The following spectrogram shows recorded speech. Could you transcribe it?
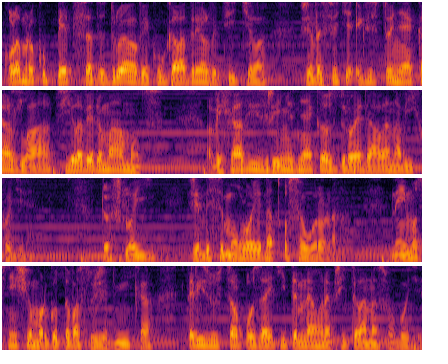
Kolem roku 500 druhého věku Galadriel vycítila, že ve světě existuje nějaká zlá, cílevědomá moc a vychází zřejmě z nějakého zdroje dále na východě. Došlo jí, že by se mohlo jednat o Saurona, nejmocnějšího Morgotova služebníka, který zůstal po zajetí temného nepřítele na svobodě.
